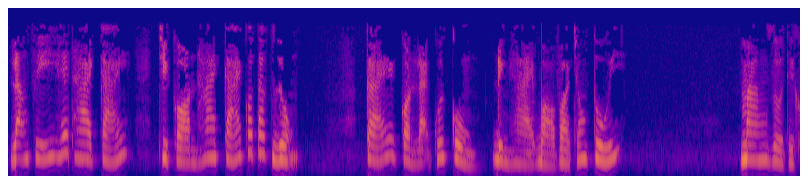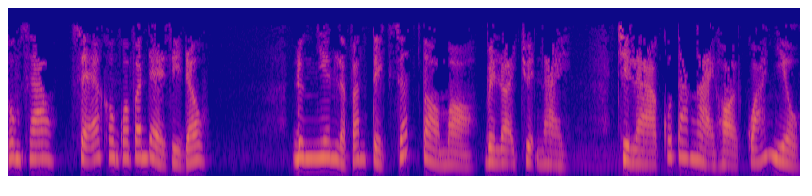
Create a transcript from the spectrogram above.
lãng phí hết hai cái, chỉ còn hai cái có tác dụng. Cái còn lại cuối cùng, Đình Hải bỏ vào trong túi. Mang rồi thì không sao, sẽ không có vấn đề gì đâu. Đương nhiên là Văn Tịch rất tò mò về loại chuyện này. Chỉ là cô ta ngại hỏi quá nhiều,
